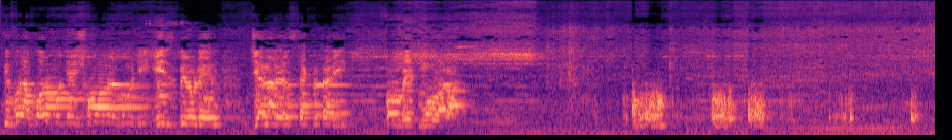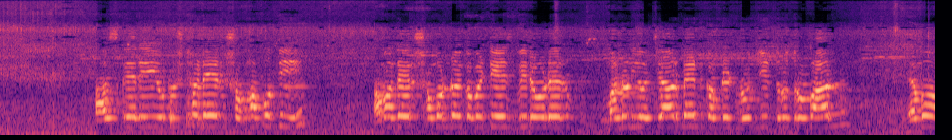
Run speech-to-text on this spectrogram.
ত্রিপুরা কর্মচারী সমন্বয় কমিটি এইচ বিরোডের জেনারেল সেক্রেটারি কমরেড মোবারক আজকের এই অনুষ্ঠানের সভাপতি আমাদের সমন্বয় কমিটি এসবি রোডের মাননীয় চেয়ারম্যান কমরেড রঞ্জিত রুদ্রপাল এবং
